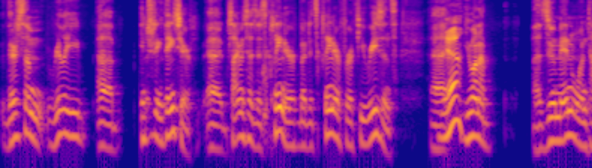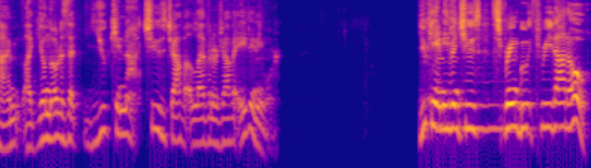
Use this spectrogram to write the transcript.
there's some really uh, interesting things here. Uh, Simon says it's cleaner, but it's cleaner for a few reasons. Uh, Yeah. You want to uh, zoom in one time, like you'll notice that you cannot choose Java 11 or Java 8 anymore. You can't even choose Spring Boot 3.0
